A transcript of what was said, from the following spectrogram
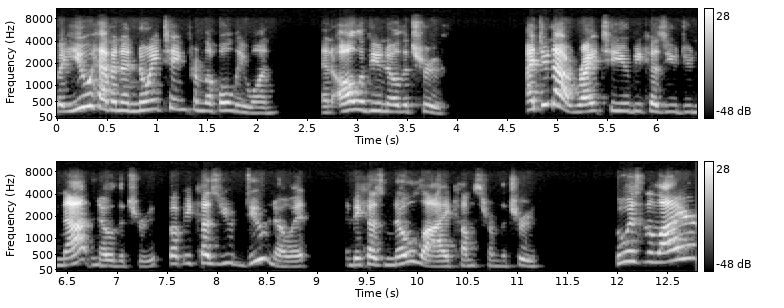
But you have an anointing from the Holy One, and all of you know the truth. I do not write to you because you do not know the truth, but because you do know it, and because no lie comes from the truth. Who is the liar?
